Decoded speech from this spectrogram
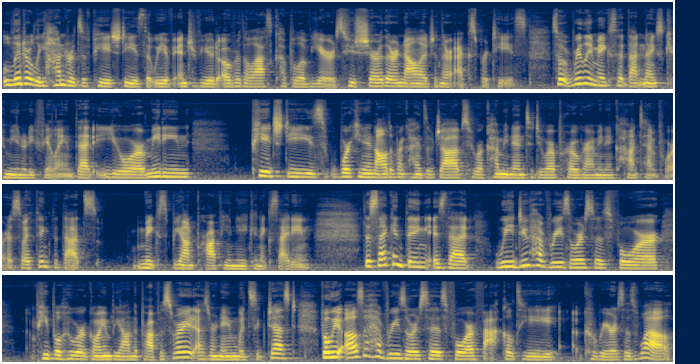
literally hundreds of PhDs that we have interviewed over the last couple of years who share their knowledge and their expertise. So it really makes it that nice community feeling that you're meeting PhDs working in all different kinds of jobs who are coming in to do our programming and content for us. So I think that that's makes Beyond Prof unique and exciting. The second thing is that we do have resources for people who are going beyond the professoriate, as her name would suggest, but we also have resources for faculty careers as well.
